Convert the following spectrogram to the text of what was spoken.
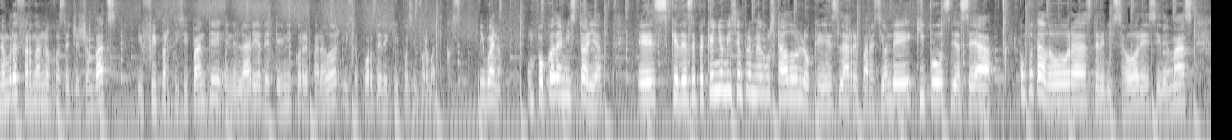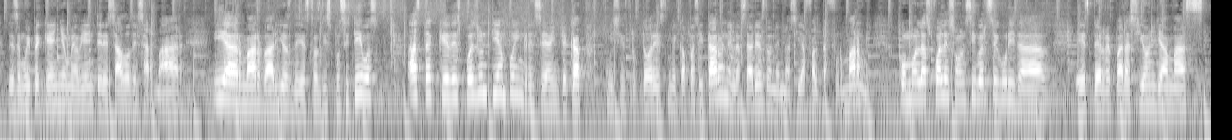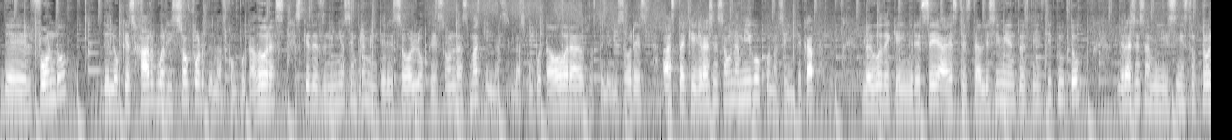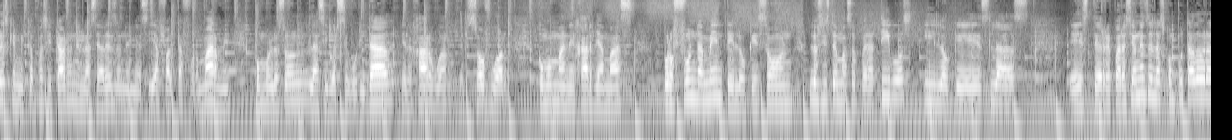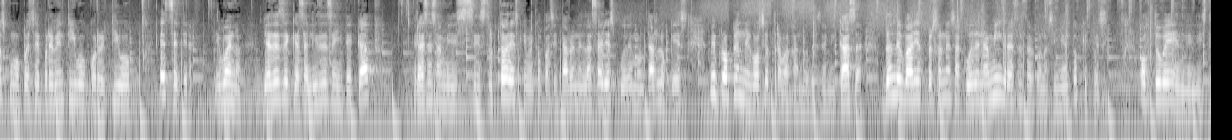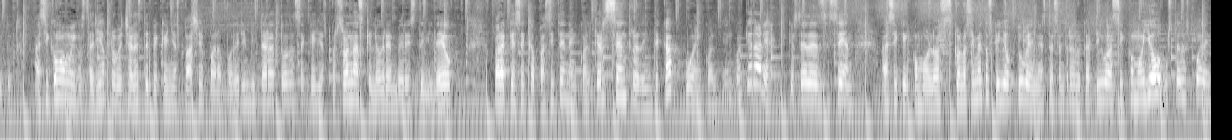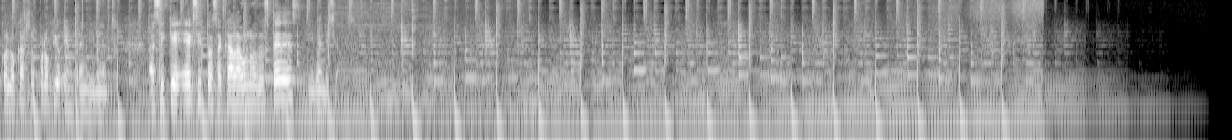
nombre es Fernando José Chochombats y fui participante en el área de técnico reparador y soporte de equipos informáticos. Y bueno, un poco de mi historia es que desde pequeño a mí siempre me ha gustado lo que es la reparación de equipos, ya sea computadoras, televisores y demás. Desde muy pequeño me había interesado desarmar y armar varios de estos dispositivos, hasta que después de un tiempo ingresé a Intecap. Mis instructores me capacitaron en las áreas donde me hacía falta formarme, como las cuales son ciberseguridad, este, reparación ya más del fondo, de lo que es hardware y software de las computadoras. Es que desde niño siempre me interesó lo que son las máquinas, las computadoras, los televisores, hasta que gracias a un amigo conocí Intecap. Luego de que ingresé a este establecimiento, a este instituto, gracias a mis instructores que me capacitaron en las áreas donde me hacía falta formarme, como lo son la ciberseguridad, el hardware, el software, cómo manejar ya más profundamente lo que son los sistemas operativos y lo que es las este, reparaciones de las computadoras como puede ser preventivo, correctivo, etc. Y bueno, ya desde que salí de Intecap Gracias a mis instructores que me capacitaron en las áreas pude montar lo que es mi propio negocio trabajando desde mi casa, donde varias personas acuden a mí gracias al conocimiento que pues obtuve en el instituto. Así como me gustaría aprovechar este pequeño espacio para poder invitar a todas aquellas personas que logren ver este video para que se capaciten en cualquier centro de INTECAP o en, en cualquier área que ustedes desean. Así que como los conocimientos que yo obtuve en este centro educativo, así como yo, ustedes pueden colocar su propio emprendimiento. Así que éxitos a cada uno de ustedes y bendiciones.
